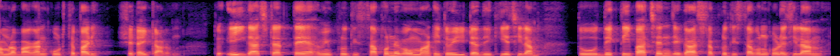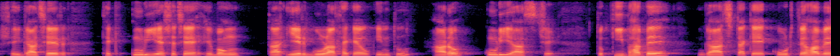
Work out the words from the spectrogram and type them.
আমরা বাগান করতে পারি, সেটাই কারণ। তো এই গাছটাতে আমি প্রতিস্থাপন এবং মাটি তৈরিটা দেখিয়েছিলাম। তো দেখতেই পাচ্ছেন যে গাছটা প্রতিস্থাপন করেছিলাম, সেই গাছের থেকে কুঁড়ি এসেছে এবং তা এর গোড়া থেকেও কিন্তু আরও কুঁড়ি আসছে। তো কীভাবে গাছটাকে করতে হবে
